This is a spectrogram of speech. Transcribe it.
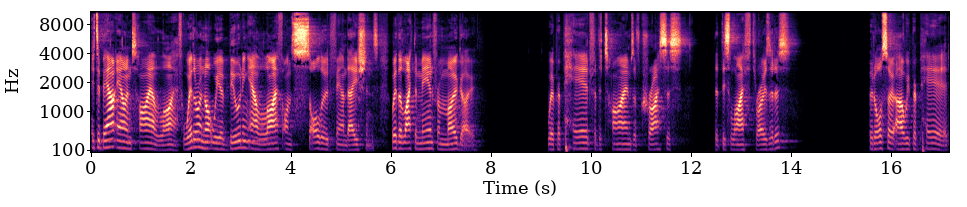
It's about our entire life, whether or not we are building our life on solid foundations, whether, like the man from Mogo, we're prepared for the times of crisis that this life throws at us? But also, are we prepared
